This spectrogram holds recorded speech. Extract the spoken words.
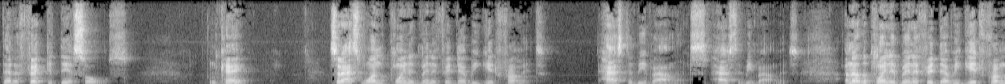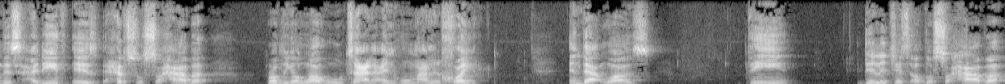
that affected their souls. Okay, so that's one point of benefit that we get from it. Has to be balanced. Has to be balanced. Another point of benefit that we get from this hadith is hirsul sahaba radiyallahu ta'ala anhum al khayr. And that was the diligence of the Sahaba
